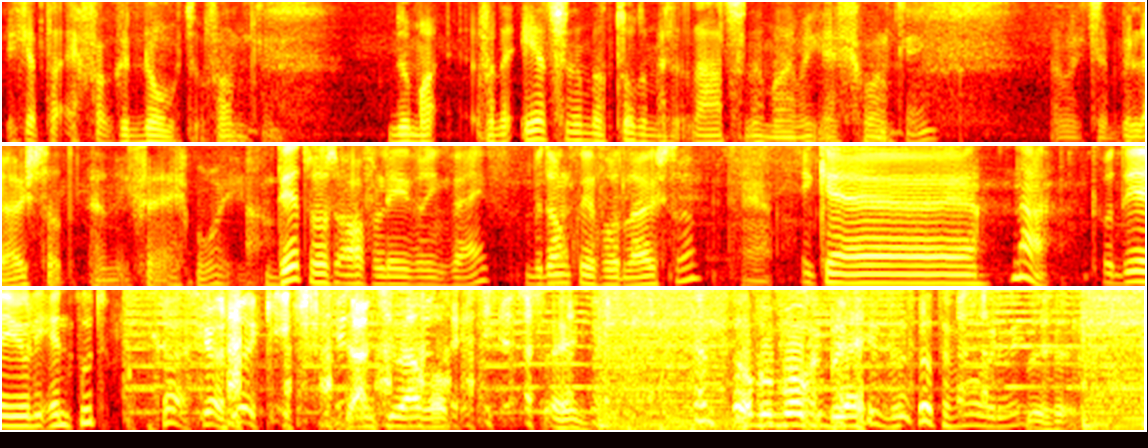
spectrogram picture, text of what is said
Ik heb daar echt van genoten. Van, nummer, van de eerste nummer tot en met het laatste nummer heb ik echt gewoon heb ik eh, beluisterd. En ik vind het echt mooi. Dit was aflevering 5. Bedankt weer voor het luisteren. Ja. Ik, eh, nou, ik waardeer jullie input. Dankjewel Rob. Fijn. En tot Dat we mogen blijven. Tot de volgende week.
